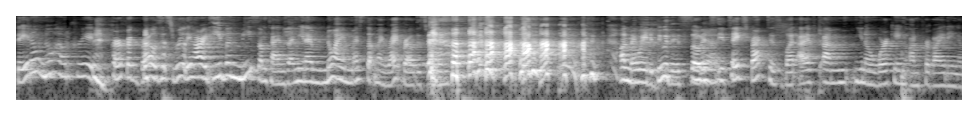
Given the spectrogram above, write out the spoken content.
they don't know how to create perfect brows. It's really hard. Even me sometimes. I mean, I know I messed up my right brow this morning on my way to do this. So it's, Yeah. it takes practice. But I've, I'm, you know, working on providing a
